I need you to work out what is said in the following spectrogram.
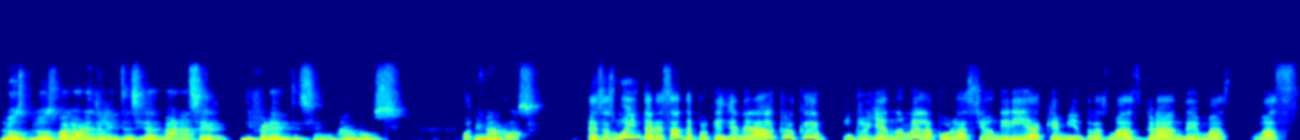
los, los valores de la intensidad van a ser diferentes en ambos, en ambos eso es muy interesante porque en general creo que incluyéndome la población diría que mientras más grande, más, más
